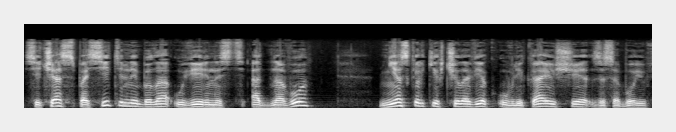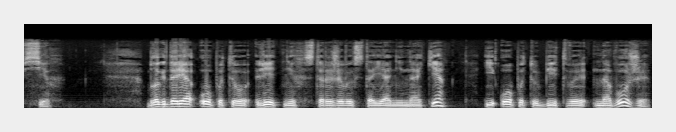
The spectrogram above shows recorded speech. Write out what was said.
Сейчас спасительной была уверенность одного, нескольких человек, увлекающая за собою всех. Благодаря опыту летних сторожевых стояний на Оке и опыту битвы на Воже,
